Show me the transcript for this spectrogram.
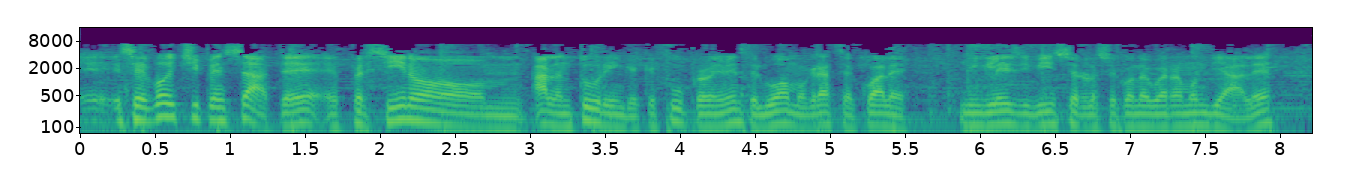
eh, se voi ci pensate, eh, persino mm, Alan Turing, che fu probabilmente l'uomo grazie al quale gli inglesi vinsero la seconda guerra mondiale,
